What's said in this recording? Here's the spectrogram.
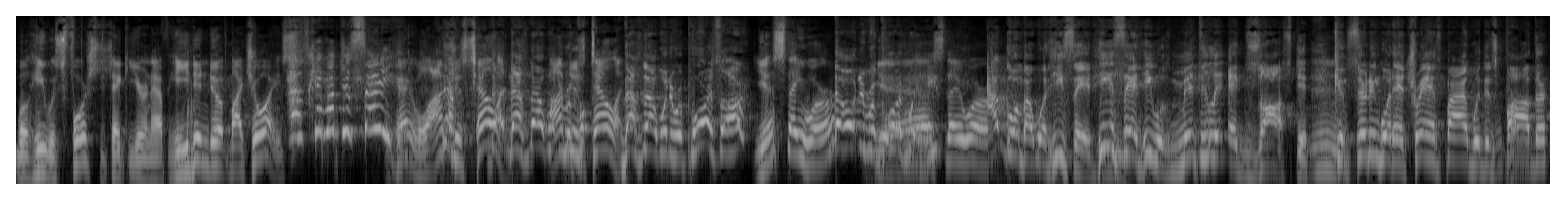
Well, he was forced to take a year and a half. He didn't do it by choice. That's Skip. I'm just saying. Okay, well, I'm just telling. that's not what I'm the just telling. That's not what the reports are. Yes, they were. No, the report. Yes, they were. I'm going by what he said. He hmm. said he was mentally exhausted, hmm. considering what had transpired with his father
